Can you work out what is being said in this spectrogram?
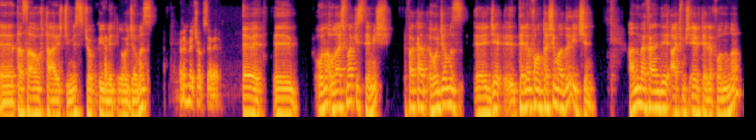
e, tasavvuf tarihçimiz, çok kıymetli hocamız. Ben de çok severim. Evet, e, ona ulaşmak istemiş. Fakat hocamız e, ce, e, telefon taşımadığı için hanımefendi açmış ev telefonunu.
